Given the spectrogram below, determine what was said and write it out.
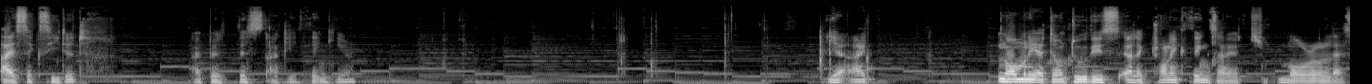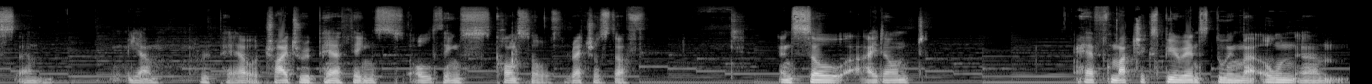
I succeeded. I built this ugly thing here. Yeah, I normally I don't do these electronic things. I more or less, um, yeah, repair or try to repair things, old things, consoles, retro stuff. And so I don't have much experience doing my own um,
